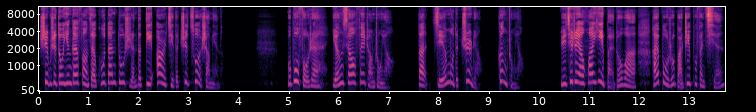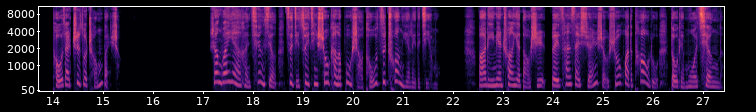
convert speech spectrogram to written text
是不是都应该放在《孤单都市人》的第二季的制作上面呢？我不否认营销非常重要，但节目的质量更重要。与其这样花一百多万，还不如把这部分钱投在制作成本上。上官燕很庆幸自己最近收看了不少投资创业类的节目。把里面创业导师对参赛选手说话的套路都给摸清了。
